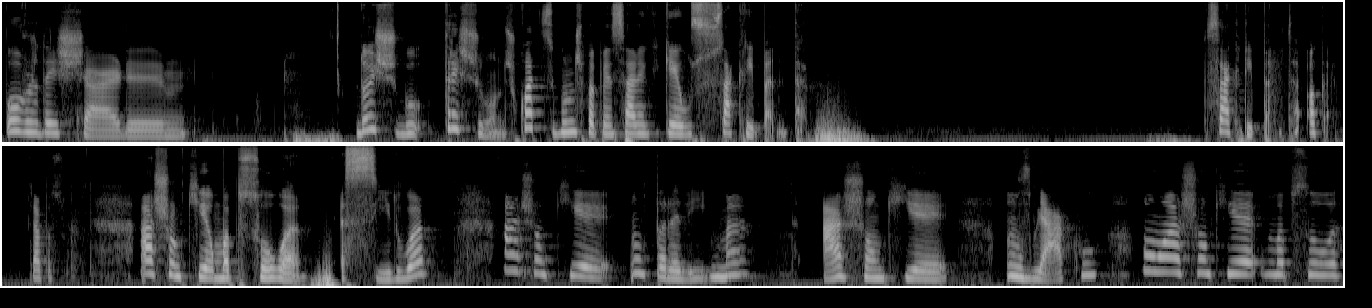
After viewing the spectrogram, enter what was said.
Vou-vos deixar. Uh, dois, três segundos, quatro segundos para pensarem o que é o sacripanta. Sacripanta, ok, já passou. Acham que é uma pessoa assídua? Acham que é um paradigma? Acham que é um velhaco? Ou acham que é uma pessoa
